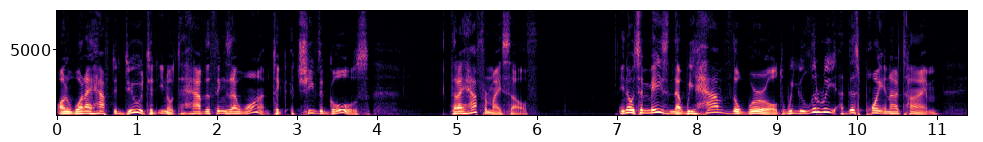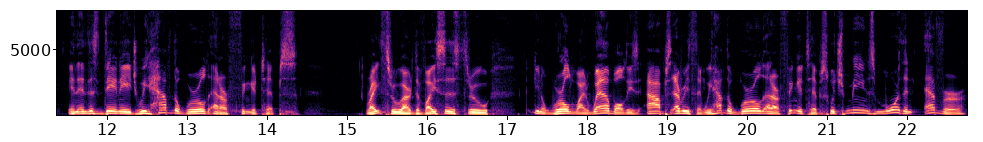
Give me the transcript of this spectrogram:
on what I have to do to, you know, to have the things I want, to achieve the goals that I have for myself. You know, it's amazing that we have the world, we literally at this point in our time, in, in this day and age, we have the world at our fingertips, right? Through our devices, through you know, World Wide Web, all these apps, everything. We have the world at our fingertips, which means more than ever,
